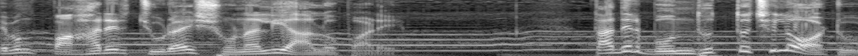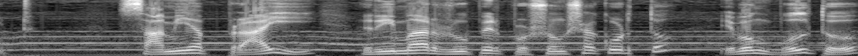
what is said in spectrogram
এবং পাহাড়ের চূড়ায় সোনালি আলো পড়ে। তাদের বন্ধুত্ব ছিল অটুট। সামিয়া প্রায়ই রিমার রূপের প্রশংসা করত এবং বলতো,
